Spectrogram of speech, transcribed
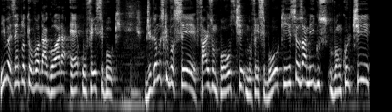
E o exemplo que eu vou dar agora é o Facebook. Digamos que você faz um post no Facebook e seus amigos vão curtir,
